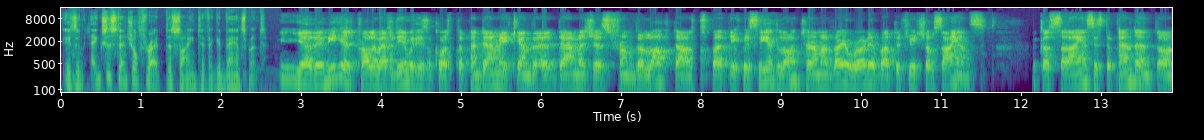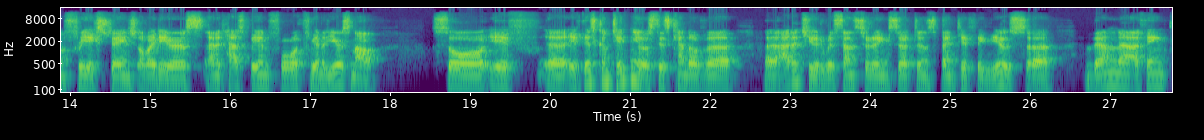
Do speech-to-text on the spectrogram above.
is an existential threat to scientific advancement. Yeah, the immediate problem we have to deal with is, of course, the pandemic and the damages from the lockdowns. But if we see it long term, I'm very worried about the future of science because science is dependent on free exchange of ideas, and it has been for 300 years now. So if uh, if this continues, this kind of uh, attitude with censoring certain scientific views, uh, then uh, I think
